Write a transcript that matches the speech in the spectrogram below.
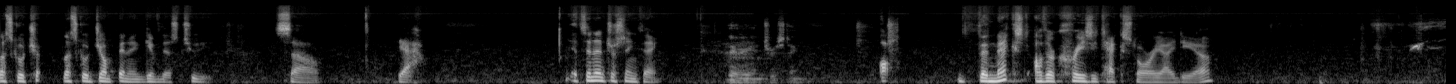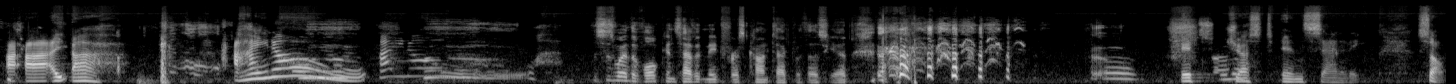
let's go ch- let's go jump in and give this to you. So, yeah. It's an interesting thing. very interesting. the next other crazy tech story idea. I I ah, I know, I know. This is why the Vulcans haven't made first contact with us yet. It's just insanity. So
